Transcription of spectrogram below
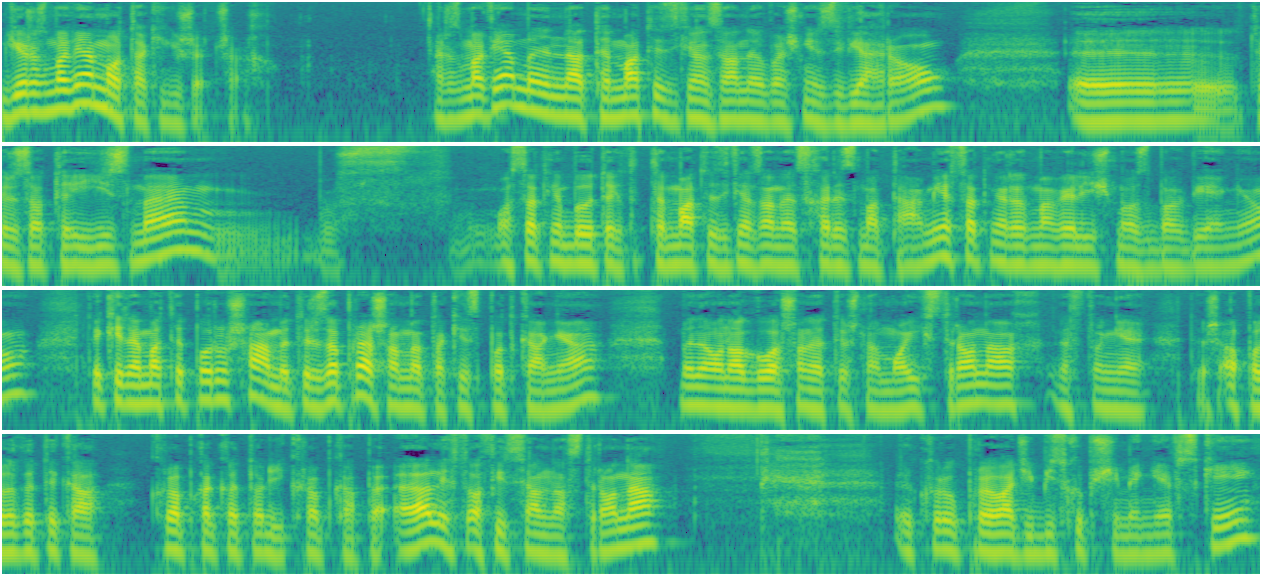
gdzie rozmawiamy o takich rzeczach. Rozmawiamy na tematy związane właśnie z wiarą, yy, też z ateizmem. Ostatnio były te tematy związane z charyzmatami, ostatnio rozmawialiśmy o zbawieniu. Takie tematy poruszamy. Też zapraszam na takie spotkania. Będą one ogłaszane też na moich stronach, na stronie też apologetyka.katolik.pl. Jest to oficjalna strona, yy, którą prowadzi biskup Siemieniewski.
